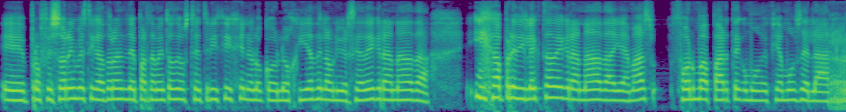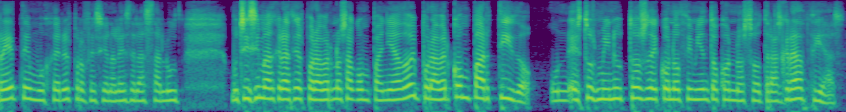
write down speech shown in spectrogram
eh, profesora investigadora del Departamento de Obstetricia y Ginecología de la Universidad de Granada, hija predilecta de Granada y además forma parte, como decíamos, de la red de mujeres profesionales de la salud. Muchísimas gracias por habernos acompañado y por haber compartido un- estos minutos de conocimiento con nosotras. Gracias.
